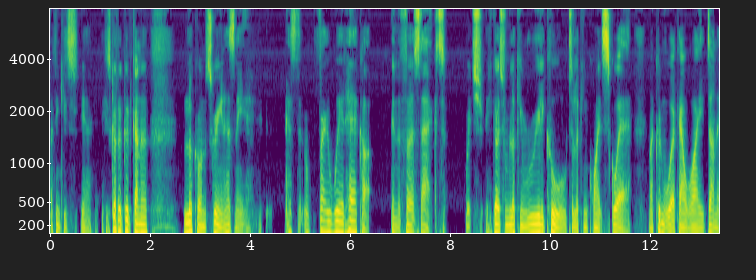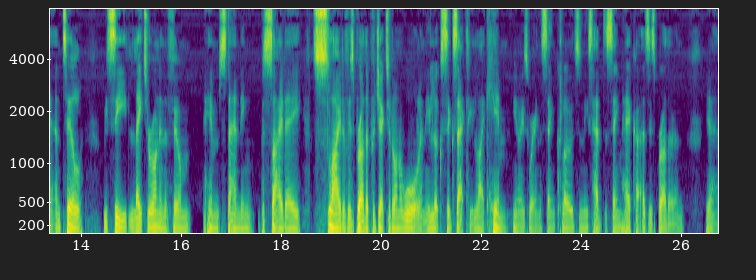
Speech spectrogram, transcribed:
I think he's yeah he's got a good kind of look on screen hasn't he? Has a very weird haircut in the first act which he goes from looking really cool to looking quite square. And I couldn't work out why he'd done it until we see later on in the film him standing beside a slide of his brother projected on a wall and he looks exactly like him you know he's wearing the same clothes and he's had the same haircut as his brother and yeah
